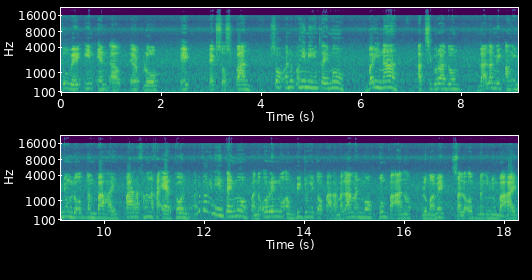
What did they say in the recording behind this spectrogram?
two-way in and out airflow 8 exhaust fan. So, ano pang hinihintay mo? Buy na! At siguradong lalamig ang inyong loob ng bahay para kang naka-aircon. Ano pang hinihintay mo? Panoorin mo ang video ito para malaman mo kung paano lumamig sa loob ng inyong bahay.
